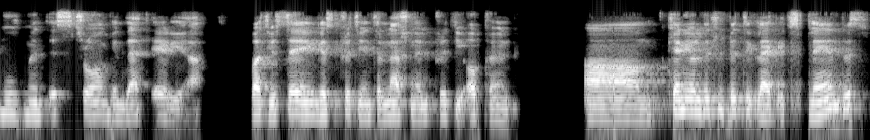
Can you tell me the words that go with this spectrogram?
movement is strong in that area. What you're saying is pretty international, pretty open. Um, can you a little bit like explain this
